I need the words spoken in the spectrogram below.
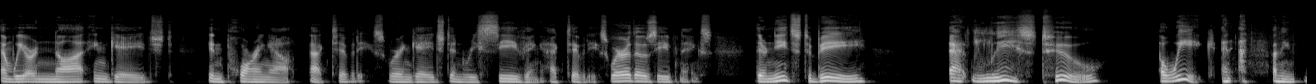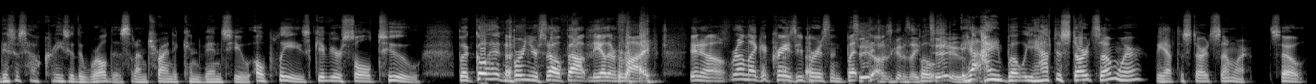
and we are not engaged in pouring out activities. We're engaged in receiving activities. Where are those evenings? There needs to be at least two a week. And I- I mean, this is how crazy the world is that I'm trying to convince you, oh, please give your soul two, but go ahead and burn yourself out in the other five. Right. You know, run like a crazy person. But Two- I was going to say but, two. Yeah, I, but we have to start somewhere. We have to start somewhere. So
